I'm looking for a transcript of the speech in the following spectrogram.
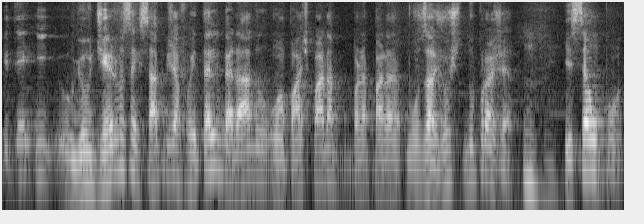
E, tem- e o- e o dinheiro, vocês sabem que já foi até liberado uma parte para, para, para os ajustes do projeto. Isso é um ponto.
